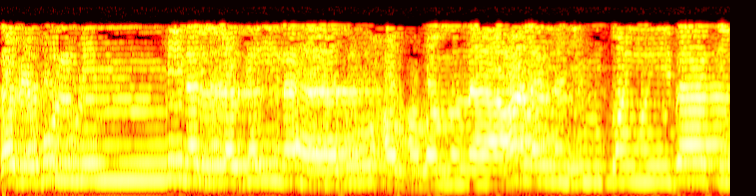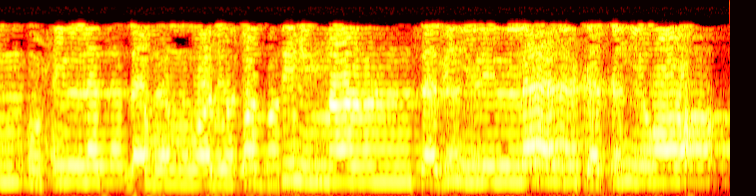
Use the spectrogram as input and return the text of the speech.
فبظلم من الذين هادوا حرمنا عليهم طيبات أحلت لهم وبصدهم عن سبيل الله كثيرا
